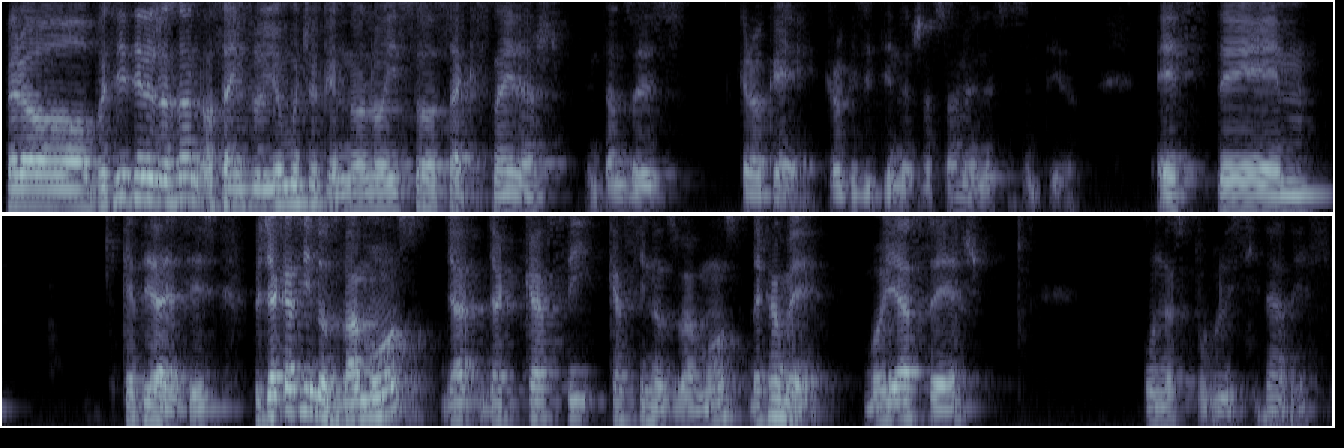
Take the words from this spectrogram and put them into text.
Pero pues sí, tienes razón. O sea, influyó mucho que no lo hizo Zack Snyder. Entonces, creo que, creo que sí tienes razón en ese sentido. Este, ¿qué te iba a decir? Pues ya casi nos vamos. Ya, ya casi, casi nos vamos. Déjame, voy a hacer unas publicidades.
